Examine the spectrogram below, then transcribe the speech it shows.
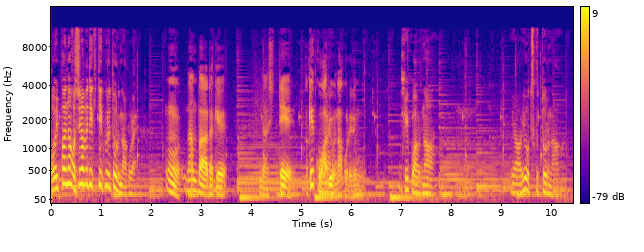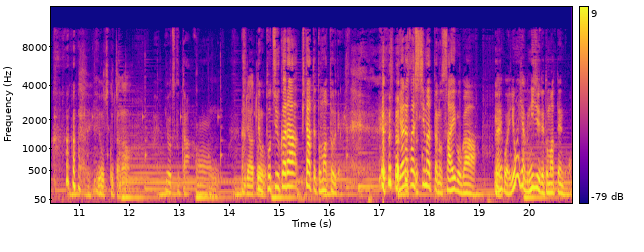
おいっぱいなんか調べてきてくれとるな、これ。うんナンバーだけ出してあ結構あるよなこれでも、結構あるな。いや、よう作っとるな。うん、よう作ったな、よう作った。うんうん、でも途中からピタって止まっとるで。やらかしちまったの最後が、うん何これ、420で止まってんの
